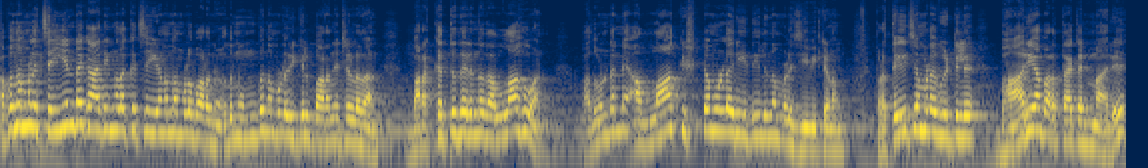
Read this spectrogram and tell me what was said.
അപ്പോൾ നമ്മൾ ചെയ്യേണ്ട കാര്യങ്ങളൊക്കെ ചെയ്യണം നമ്മൾ പറഞ്ഞു. അത് മുമ്പ് നമ്മൾ ഒരിക്കൽ പറഞ്ഞിട്ടുള്ളതാണ്. ബറക്കത്ത് തരുന്നത് അള്ളാഹുവാണ് അപ്പോൾ അതുകൊണ്ട് തന്നെ അള്ളാഹ്ക്ക് ഇഷ്ടമുള്ള രീതിയിൽ നമ്മൾ ജീവിക്കണം. പ്രത്യേകിച്ച് നമ്മുടെ വീട്ടിൽ ഭാര്യ ഭർത്താക്കന്മാർ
